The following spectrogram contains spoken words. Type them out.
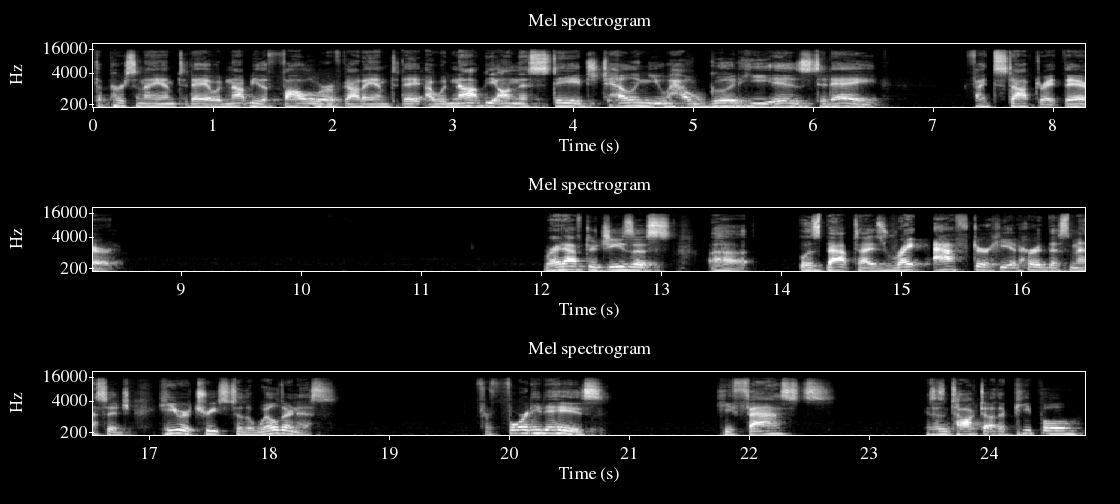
the person I am today. I would not be the follower of God I am today. I would not be on this stage telling you how good He is today if I'd stopped right there. Right after Jesus uh, was baptized, right after he had heard this message, he retreats to the wilderness for 40 days. He fasts. He doesn't talk to other people.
